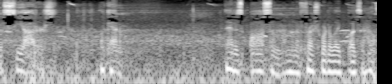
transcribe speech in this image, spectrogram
those sea otters. Look at them. That is awesome. I'm in a freshwater lake, Bugs Island.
